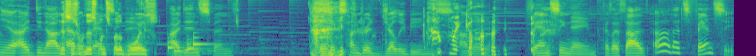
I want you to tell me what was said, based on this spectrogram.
Yeah, I do not this have is a this one's for the fancy name. boys. I didn't spend 600 jelly beans Oh my on God. a fancy name because I thought, oh, that's fancy.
